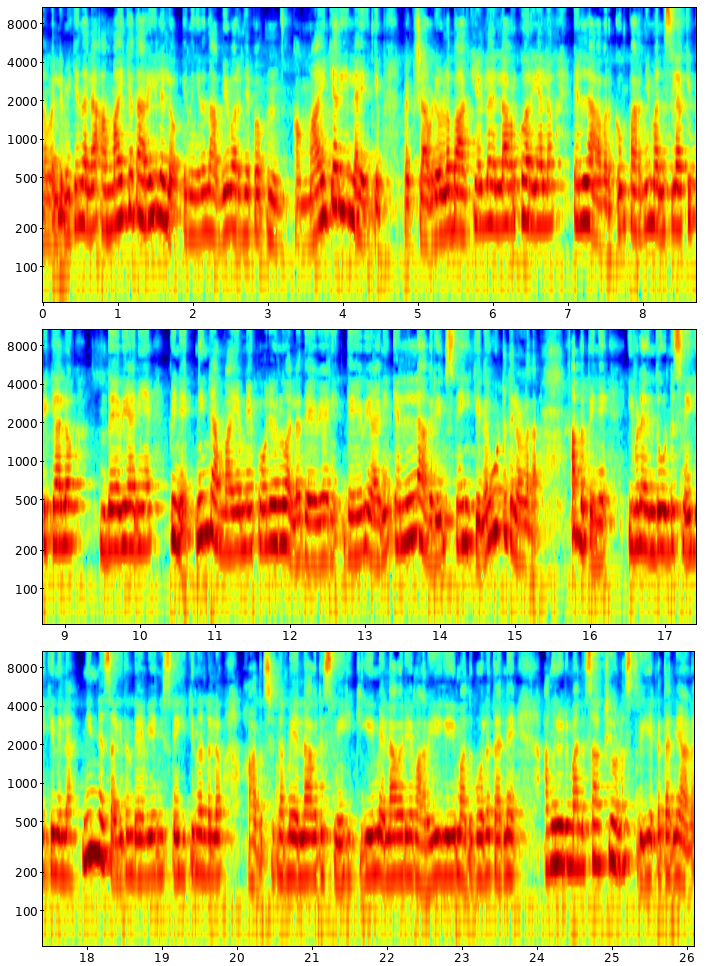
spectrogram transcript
വല്യമ്മയ്ക്ക് നല്ല അമ്മായിക്ക് അത് അറിയില്ലല്ലോ. എന്നിങ്ങനെ നവ്യ പറഞ്ഞപ്പം "ഉം, അമ്മായിക്ക് അറിയില്ലായിരിക്കും. പക്ഷെ അവിടെയുള്ള ബാക്കിയുള്ള എല്ലാവർക്കും അറിയാലോ. എല്ലാവർക്കും പറഞ്ഞ് മനസ്സിലാക്കിപ്പിക്കാലോ. ദേവയാനിയെ. പിന്നെ നിന്റെ അമ്മായിയമ്മയെ പോലെയൊന്നും അല്ല ദേവയാനി. ദേവയാനി എല്ലാവരെയും സ്നേഹിക്കുന്ന കൂട്ടത്തിലുള്ളതാണ് അപ്പം പിന്നെ ഇവളെ എന്തുകൊണ്ട് സ്നേഹിക്കുന്നില്ല? നിന്നെ സഹിതം ദേവയാനി സ്നേഹിക്കുന്നുണ്ടല്ലോ. ആദർശിന്റെ അമ്മ എല്ലാവരെയും സ്നേഹിക്കുകയും എല്ലാവരെയും അറിയുകയും അതുപോലെ തന്നെ അങ്ങനെ ഒരു മനസാക്ഷിയുള്ള സ്ത്രീയൊക്കെ തന്നെയാണ്.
